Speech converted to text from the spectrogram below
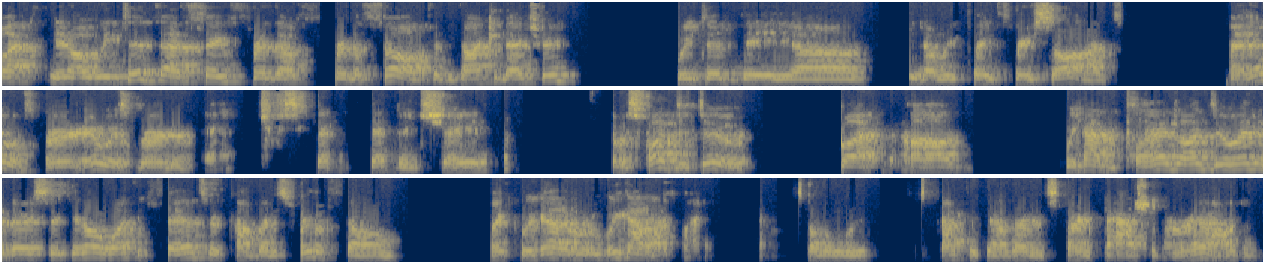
but you know, we did that thing for the for the film for the documentary. We did the uh, you know we played three songs, and it was mur- it was murder, man. Getting, getting in shape. It was fun to do, but um, we hadn't planned on doing it. And they said, you know what, the fans are coming. It's for the film. Like we got to we got to play. So we got together and started bashing around. And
